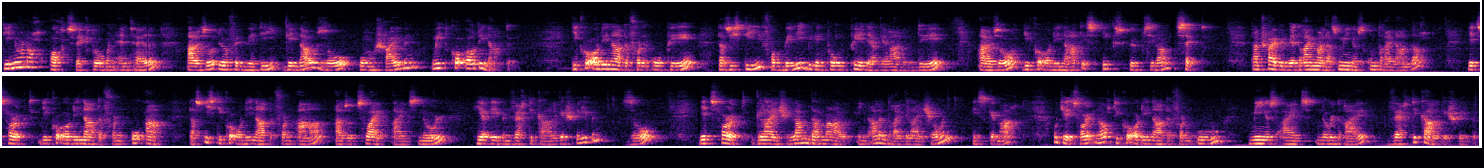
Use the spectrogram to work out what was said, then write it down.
die nur noch Ortsvektoren enthält, also dürfen wir die genauso umschreiben mit Koordinaten. Die Koordinate von OP das ist die vom beliebigen Punkt P der Geraden D, also die Koordinate ist x, y, z. Dann schreiben wir dreimal das Minus untereinander. Jetzt folgt die Koordinate von OA, das ist die Koordinate von A, also 2, 1, 0. hier eben vertikal geschrieben, so. Jetzt folgt gleich Lambda mal in allen drei Gleichungen, ist gemacht. Und jetzt folgt noch die Koordinate von u minus 1, 0, 3 vertikal geschrieben.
